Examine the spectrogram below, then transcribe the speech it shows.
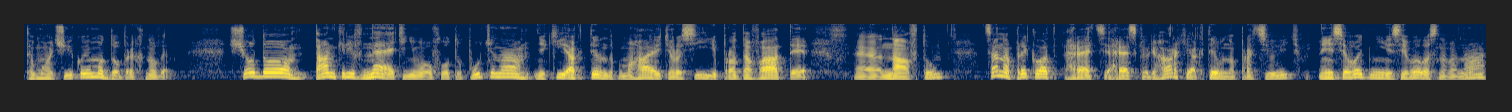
Тому очікуємо добрих новин. Щодо танкерів не тіньового флоту Путіна, які активно допомагають Росії продавати е, нафту. Це, наприклад, Греція. Грецькі олігархи активно працюють. І сьогодні з'явилась новина.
